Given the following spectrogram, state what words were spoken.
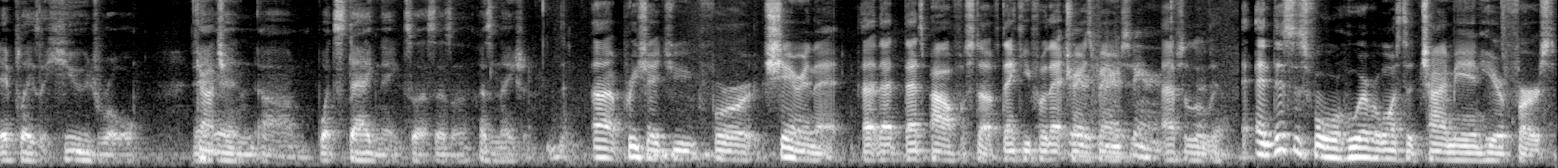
it plays a huge role in, Gotcha. in um, what stagnates us as a as a nation. I appreciate you for sharing that. That, that that's powerful stuff. Thank you for that Very transparency. transparent. Absolutely. And this is for whoever wants to chime in here first.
